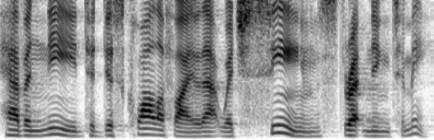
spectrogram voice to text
have a need to disqualify that which seems threatening to me.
